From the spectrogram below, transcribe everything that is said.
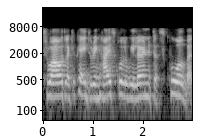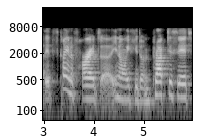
throughout like okay during high school we learn it at school but it's kind of hard uh, you know if you don't practice it.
